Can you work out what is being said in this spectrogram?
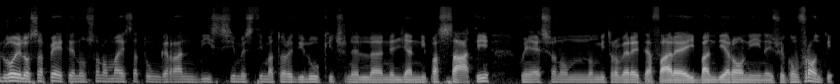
voi lo sapete, non sono mai stato un grandissimo estimatore di Lukic nel, negli anni passati, quindi adesso non, non, mi troverete a fare i bandieroni nei suoi confronti.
